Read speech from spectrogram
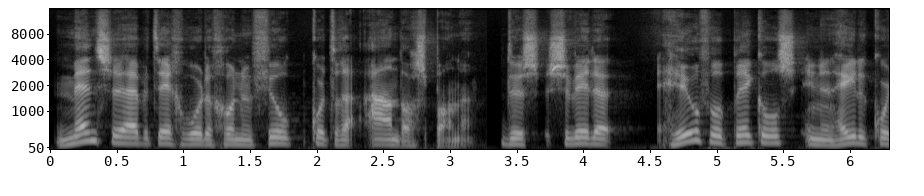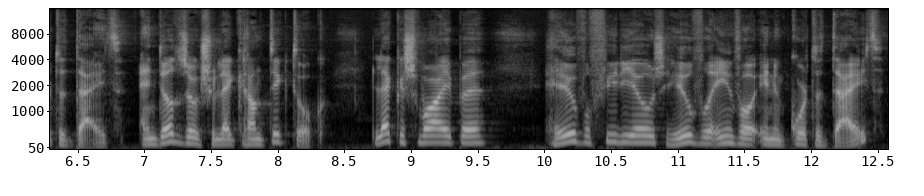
Mensen hebben tegenwoordig gewoon een veel kortere aandachtspannen. Dus ze willen heel veel prikkels in een hele korte tijd. En dat is ook zo lekker aan TikTok. Lekker swipen, heel veel video's, heel veel info in een korte tijd.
